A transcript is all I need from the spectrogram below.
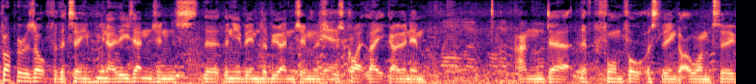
proper result for the team. You know, these engines, the, the new BMW engine was, yeah. was quite late going in, and uh, they've performed faultlessly and got a 1 2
